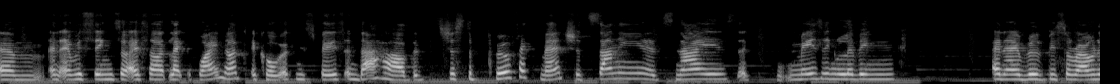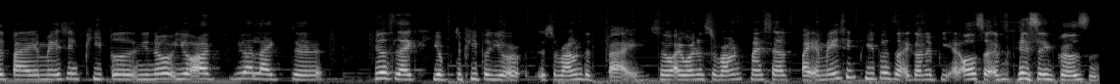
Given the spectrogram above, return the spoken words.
um, and everything. So I thought, like, why not a co-working space in Dahab? It's just a perfect match. It's sunny, it's nice, it's amazing living, and I will be surrounded by amazing people. And you know, you are you are like the feels like you're the people you're surrounded by. So I want to surround myself by amazing people. So I'm gonna be also amazing person.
